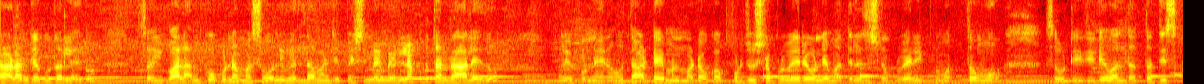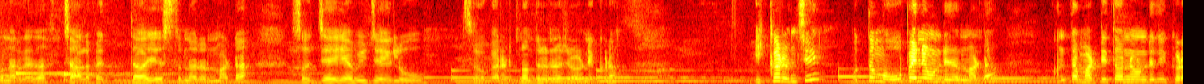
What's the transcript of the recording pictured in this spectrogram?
రావడానికే కుదరలేదు. సో ఇవాళ అనుకోకుండా మా సోని వెళ్దామని చెప్పేసి మేము వెళ్ళినప్పుడు తను రాలేదు. ఇప్పుడు నేను థర్డ్ టైం అనమాట ఒకప్పుడు చూసినప్పుడు వేరే ఉండే మధ్యలో చూసినప్పుడు వేరే ఇప్పుడు మొత్తము. సో టీటీడీ వాళ్ళు దత్తత తీసుకున్నారు కదా చాలా పెద్దగా చేస్తున్నారు అనమాట సో జయ విజయ్లు సో గరటి చూడండి ఇక్కడ. ఇక్కడ నుంచి మొత్తం ఓపెనే ఉండేది అనమాట అంత మట్టితోనే ఉండేది. ఇక్కడ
